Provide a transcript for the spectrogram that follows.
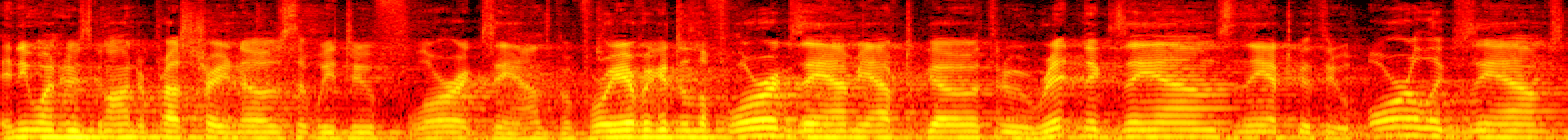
Anyone who's gone to Presbytery knows that we do floor exams. Before you ever get to the floor exam, you have to go through written exams, and then you have to go through oral exams.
